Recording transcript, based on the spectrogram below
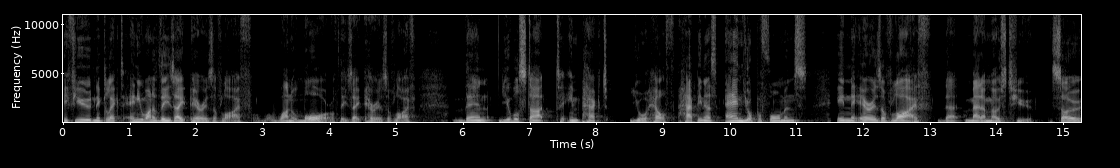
if you neglect any one of these eight areas of life, one or more of these eight areas of life, then you will start to impact your health, happiness, and your performance in the areas of life that matter most to you. So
